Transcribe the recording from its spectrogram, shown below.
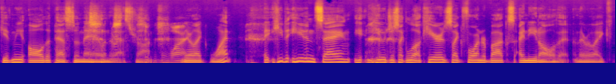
"Give me all the pesto mayo in the restaurant." Why? They're like, "What?" He he didn't say. He, he was just like, "Look, here's like 400 bucks. I need all of it." And they were like,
